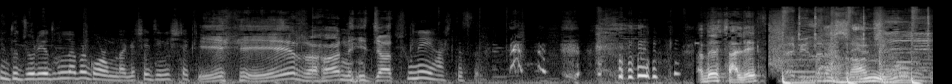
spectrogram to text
কিন্তু জড়িয়ে ধরলে আবার গরম লাগে সেই জিনিসটা কি এ হে রহা নেই যা শুনেই হাসতেছে अबे साले অত্যন্ত ভালো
